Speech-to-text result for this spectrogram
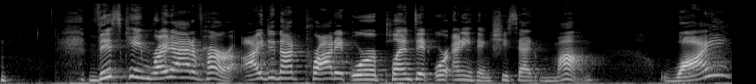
this came right out of her. I did not prod it or plant it or anything. She said, Mom, why?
